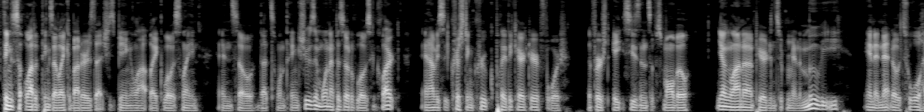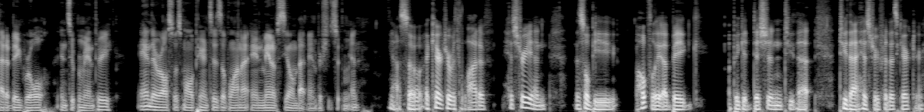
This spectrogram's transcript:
things. A lot of things I like about her is that she's being a lot like Lois Lane, and so that's one thing. She was in one episode of Lois and Clark, and obviously Kristin Kreuk played the character for the first eight seasons of Smallville. Young Lana appeared in Superman the movie, and Annette O'Toole had a big role in Superman 3. And there were also small appearances of Lana in Man of Steel and Batman vs. Superman. Yeah, so a character with a lot of history, and this will be hopefully a big a big addition to that to that history for this character.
